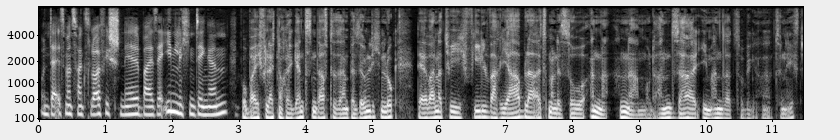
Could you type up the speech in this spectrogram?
Und da ist man zwangsläufig schnell bei sehr ähnlichen Dingen. Wobei ich vielleicht noch ergänzen darf zu seinem persönlichen Look. Der war natürlich viel variabler, als man es so annahm oder ansah, ihm ansah äh, zunächst.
